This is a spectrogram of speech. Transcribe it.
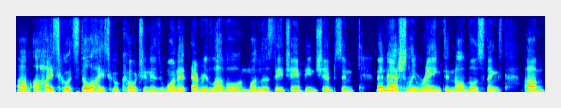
um, a high school, still a high school coach and has won at every level and won the state championships and been nationally ranked and all those things. Um,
